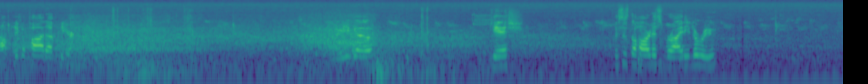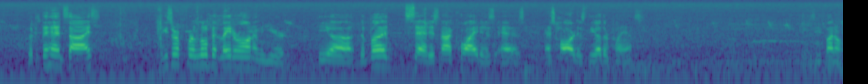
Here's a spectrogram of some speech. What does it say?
I'll pick a pot up here. There you go. Gish. This is the hardest variety to root. Look at the head size. These are for a little bit later on in the year. The uh, the bud set is not quite as as as hard as the other plants. See if I don't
